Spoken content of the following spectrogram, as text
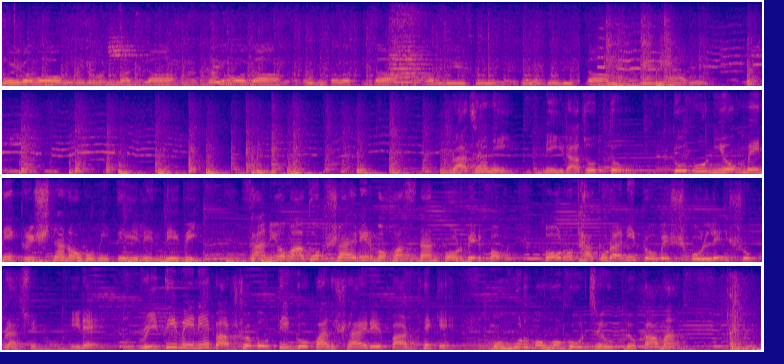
ভৈরব জলপ্রদীপ্তা রাজা নেই নেই রাজত্ব। তবু নিয়ম মেনে কৃষ্ণা নবমীতে এলেন দেবী। স্থানীয় মাধব সায়ের মহাস্নান পর্বের পর বড় ঠাকুরানী প্রবেশ করলেন সুপ্রাচীন মন্দিরে। রীতি মেনে পার্শ্ববর্তী গোপাল সায়ের পার থেকে মুহুর্মুহু গর্জে উঠল কামান।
